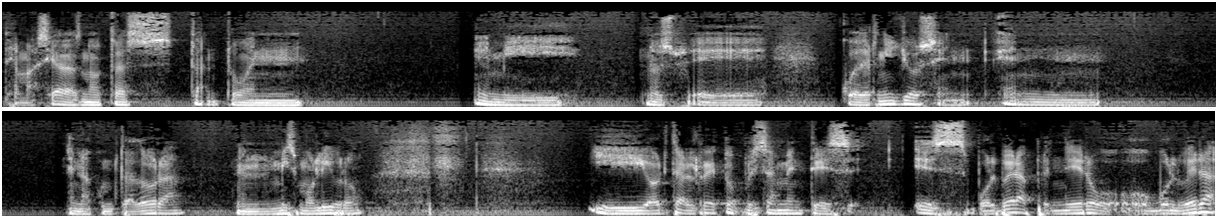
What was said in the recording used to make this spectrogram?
demasiadas notas, tanto en, en mi los eh, cuadernillos, en, en, en la computadora, en el mismo libro. Y ahorita el reto precisamente es, es volver a aprender o, volver a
